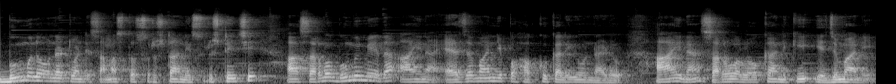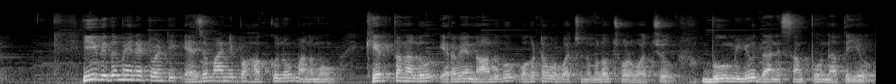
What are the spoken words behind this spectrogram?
భూమిలో ఉన్నటువంటి సమస్త సృష్టాన్ని సృష్టించి ఆ సర్వభూమి మీద ఆయన యాజమాన్యపు హక్కు కలిగి ఉన్నాడు. ఆయన సర్వలోకానికి యజమాని. ఈ విధమైనటువంటి యాజమాన్యపు హక్కును మనము కీర్తనలు ఇరవై నాలుగు ఒకటవ వచనంలో చూడవచ్చు. భూమియు దాని సంపూర్ణతయు.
